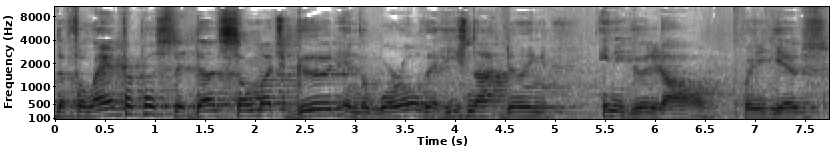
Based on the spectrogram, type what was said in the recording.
the philanthropist that does so much good in the world that he's not doing any good at all when he gives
